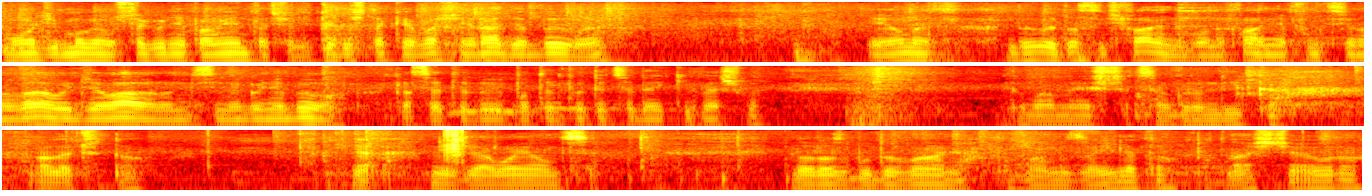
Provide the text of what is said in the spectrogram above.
młodzi mogą już tego nie pamiętać, ale kiedyś takie właśnie radia były. I one były dosyć fajne, bo one fajnie funkcjonowały, działały, no nic innego nie było. Kasety były, potem płyty CD-ki weszły. Tu mamy jeszcze co Grundika, ale czy to? Nie, nie. Do rozbudowania. Tu mamy za ile to? 15 euro.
